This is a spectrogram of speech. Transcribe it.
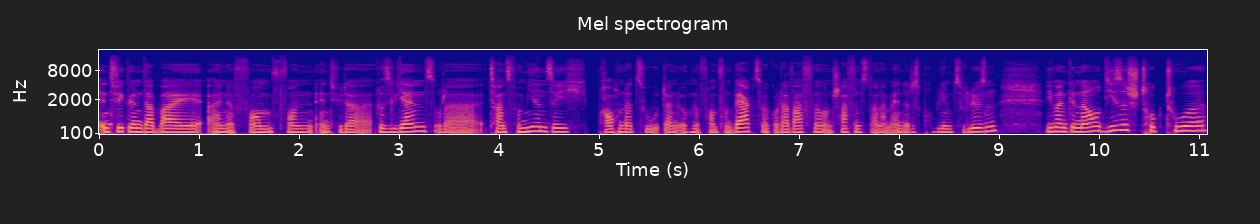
entwickeln dabei eine Form von entweder Resilienz oder transformieren sich, brauchen dazu dann irgendeine Form von Werkzeug oder Waffe und schaffen es dann am Ende das Problem zu lösen. Wie man genau diese Struktur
